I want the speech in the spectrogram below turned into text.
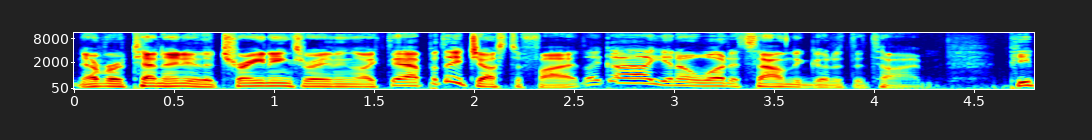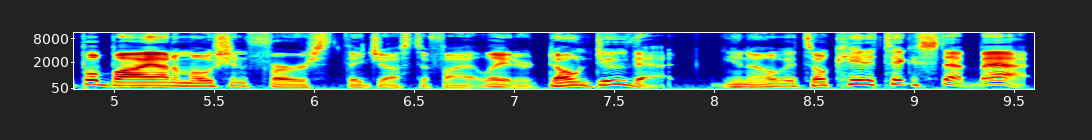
never attend any of the trainings or anything like that, but they justify it. Like, oh, you know what? It sounded good at the time. People buy on emotion first, they justify it later. Don't do that. You know, it's okay to take a step back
